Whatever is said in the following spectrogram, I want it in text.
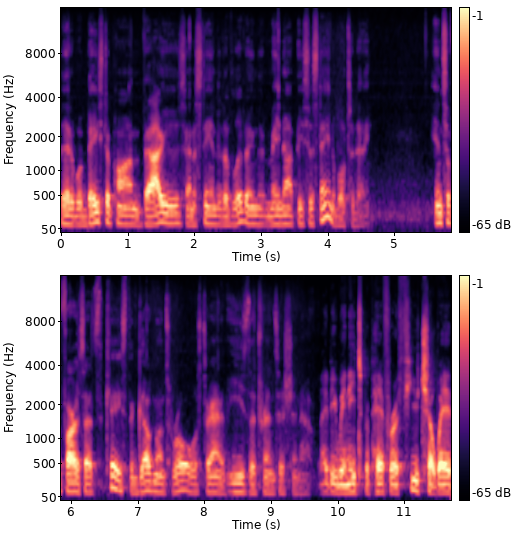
that were based upon values and a standard of living that may not be sustainable today insofar as that's the case, the government's role is to kind of ease the transition out. Maybe we need to prepare for a future where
